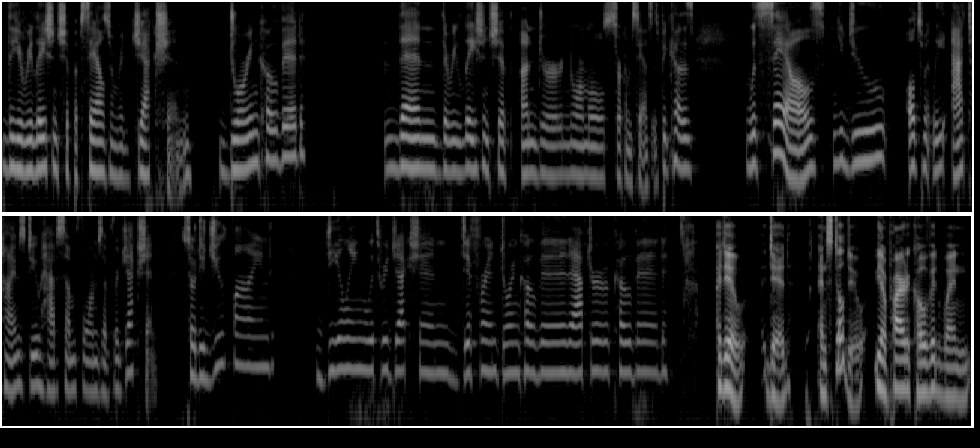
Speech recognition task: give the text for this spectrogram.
the relationship of sales and rejection during COVID than the relationship under normal circumstances? Because with sales, you do ultimately at times do have some forms of rejection. So did you find dealing with rejection different during COVID, after COVID? I do, did, and still do. You know, prior to COVID, when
